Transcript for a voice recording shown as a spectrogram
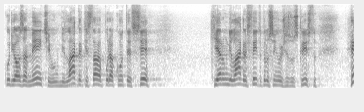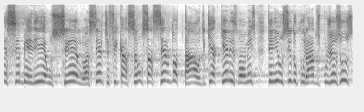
Curiosamente, o milagre que estava por acontecer, que era um milagre feito pelo Senhor Jesus Cristo, receberia o selo, a certificação sacerdotal de que aqueles homens teriam sido curados por Jesus,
